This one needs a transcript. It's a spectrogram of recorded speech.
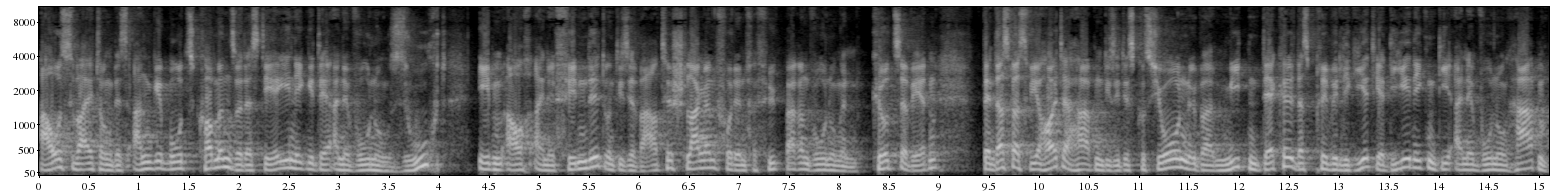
Ausweitung des Angebots kommen, so dass derjenige, der eine Wohnung sucht, eben auch eine findet und diese Warteschlangen vor den verfügbaren Wohnungen kürzer werden. Denn das, was wir heute haben, diese Diskussion über Mietendeckel, das privilegiert ja diejenigen, die eine Wohnung haben.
